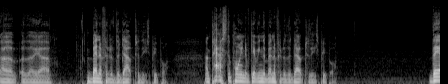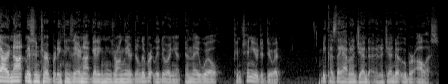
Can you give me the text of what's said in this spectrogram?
uh, the uh, benefit of the doubt to these people. I'm past the point of giving the benefit of the doubt to these people. They are not misinterpreting things. They are not getting things wrong. They are deliberately doing it, and they will continue to do it because they have an agenda, an agenda uber alles.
